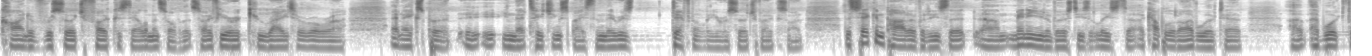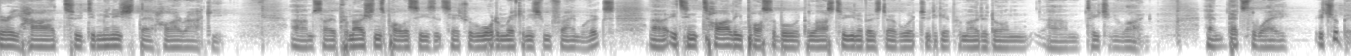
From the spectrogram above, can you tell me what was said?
kind of research-focused elements of it. So if you're a curator or a, an expert in that teaching space, then there is definitely a research focus on it. The second part of it is that um, many universities, at least a couple that I've worked at, uh, have worked very hard to diminish that hierarchy. Um, so promotions policies, etc., reward and recognition frameworks. Uh, it's entirely possible at the last two universities I've worked to to get promoted on um, teaching alone. And that's the way it should be.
